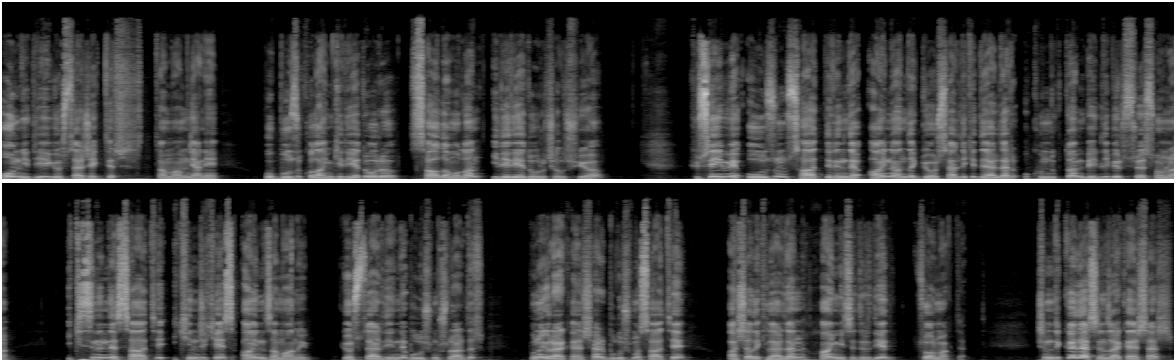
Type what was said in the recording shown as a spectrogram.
17'yi gösterecektir. Tamam yani bu bozuk olan geriye doğru, sağlam olan ileriye doğru çalışıyor. Hüseyin ve Oğuz'un saatlerinde aynı anda görseldeki değerler okunduktan belli bir süre sonra ikisinin de saati ikinci kez aynı zamanı gösterdiğinde buluşmuşlardır. Buna göre arkadaşlar buluşma saati aşağıdakilerden hangisidir diye sormakta. Şimdi dikkat ederseniz arkadaşlar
